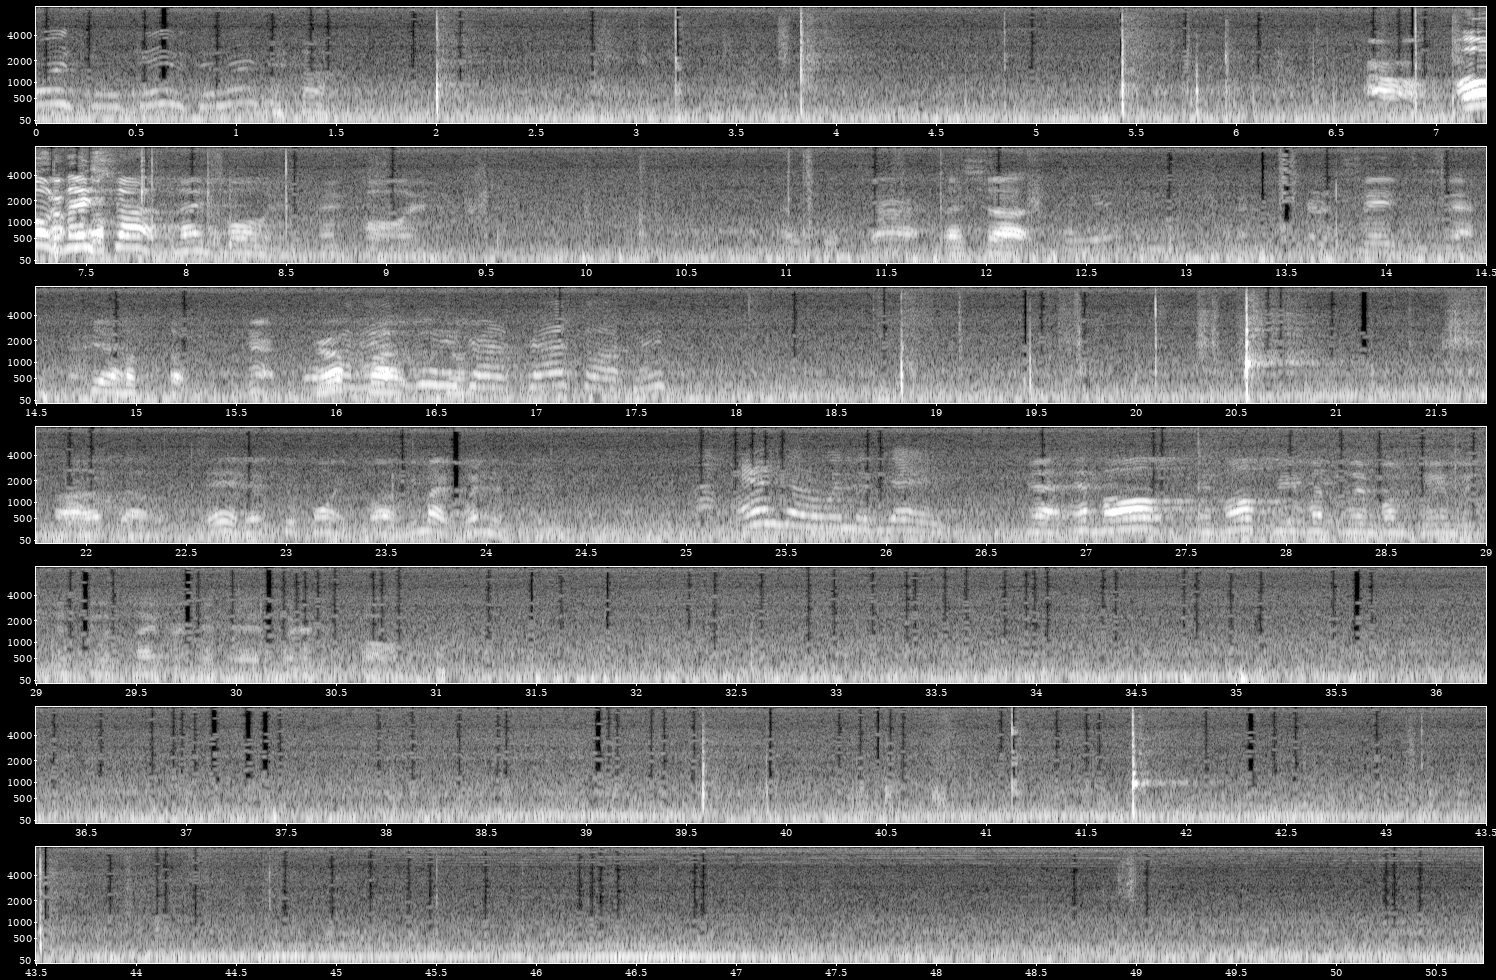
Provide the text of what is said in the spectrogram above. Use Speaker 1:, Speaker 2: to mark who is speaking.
Speaker 1: points for the game, couldn't I?
Speaker 2: Oh, nice shot. Nice volley. Nice volley. Nice shot. Yeah. but- You're
Speaker 1: Well,
Speaker 2: up
Speaker 1: what
Speaker 2: front.
Speaker 1: happens when you try to trash talk me?
Speaker 2: Uh, that's out. Hey, there's two points. Well, you might win this game.
Speaker 1: I am gonna win this game.
Speaker 2: Yeah, if all if all three of us win one game, we should just do a sniper kick and winner control.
